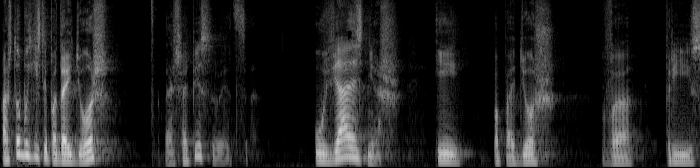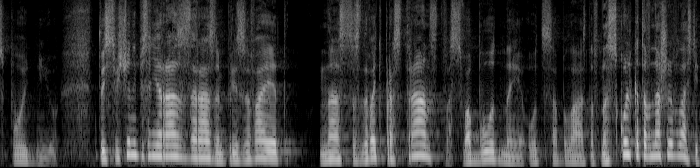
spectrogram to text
А что будет, если подойдешь? Дальше описывается. Увязнешь и попадешь в преисподнюю. То есть Священное Писание раз за разом призывает нас создавать пространство, свободное от соблазнов. Насколько это в нашей власти?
